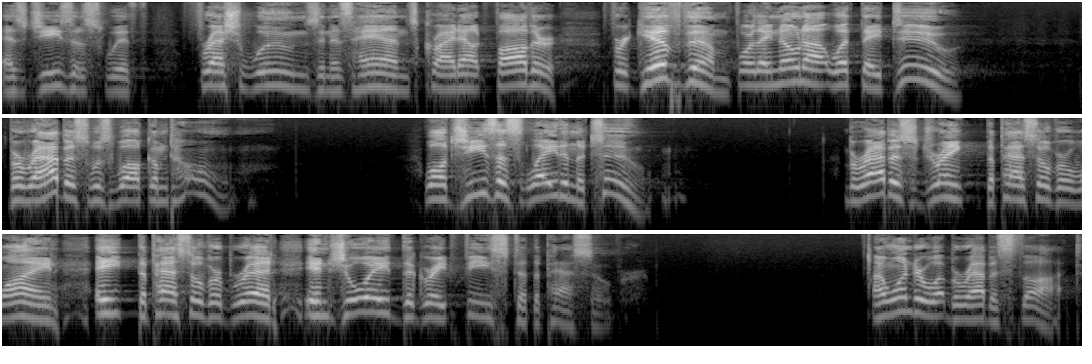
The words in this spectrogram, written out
As Jesus, with fresh wounds in his hands, cried out, Father, forgive them, for they know not what they do, Barabbas was welcomed home. While Jesus laid in the tomb, Barabbas drank the Passover wine, ate the Passover bread, enjoyed the great feast of the Passover. I wonder what Barabbas thought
